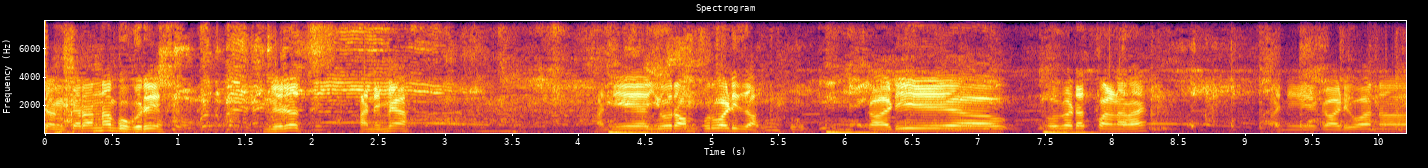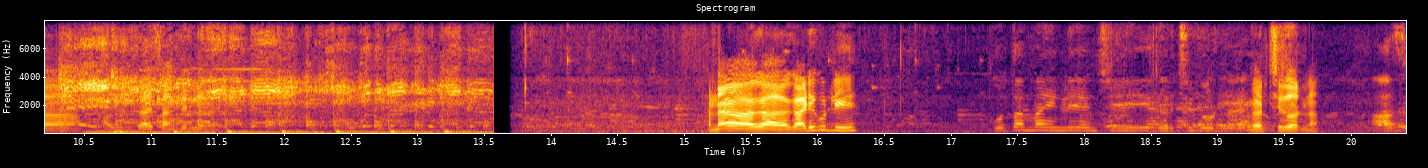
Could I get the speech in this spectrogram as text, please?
शंकरांना घुगरे मिरज आणि म्या. आणि यो रामपूरवाडीचा. गाडी गटात पळणार आहे. आणि गाडीवान अजून काय सांगितलं नाही. गा- गाडी कुठली? होताना इंगळे यांची घरची जोडणं आहे. घरची जोडणं. आज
